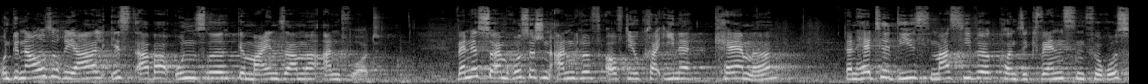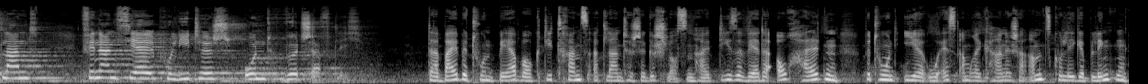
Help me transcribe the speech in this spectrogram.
Und genauso real ist aber unsere gemeinsame Antwort. Wenn es zu einem russischen Angriff auf die Ukraine käme, dann hätte dies massive Konsequenzen für Russland, finanziell, politisch und wirtschaftlich. Dabei betont Baerbock die transatlantische Geschlossenheit. Diese werde auch halten, betont ihr US-amerikanischer Amtskollege Blinken,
